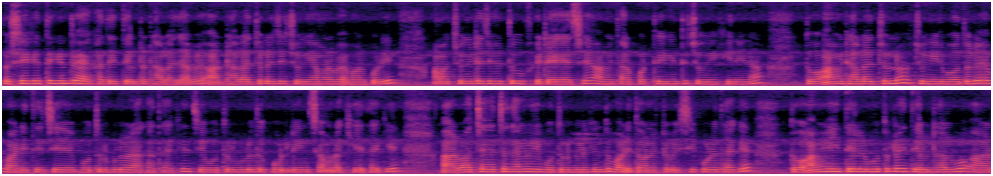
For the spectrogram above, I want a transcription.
তো সেক্ষেত্রে কিন্তু এক হাতেই তেলটা ঢালা যাবে। আর ঢালার জন্য যে চুঙি আমরা ব্যবহার করি, আমার চুঙিটা যেহেতু ফেটে গেছে, আমি তারপর থেকে কিন্তু চুঙি কিনি না। তো আমি ঢালার জন্য চুঙির বদলে বাড়িতে যে বোতলগুলো রাখা থাকে, যে বোতলগুলোতে কোল্ড ড্রিঙ্কস আমরা খেয়ে থাকি, আর বাচ্চা কাচ্চা থাকলে এই বোতলগুলো কিন্তু বাড়িতে অনেকটা বেশি পড়ে থাকে। তো আমি এই তেলের বোতলটাই তেল ঢালবো, আর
